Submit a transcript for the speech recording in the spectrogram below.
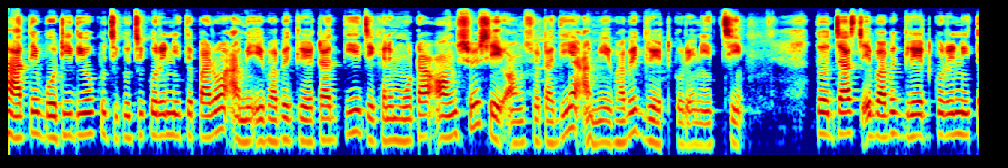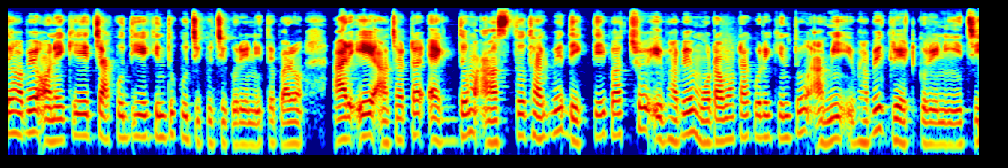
হাতে বটি দিয়েও কুচি কুচি করে নিতে পারো। আমি এভাবে গ্রেটার দিয়ে যেখানে মোটা অংশ সেই অংশটা দিয়ে আমি এভাবে গ্রেট করে নিচ্ছি। তো জাস্ট এভাবে গ্রেট করে নিতে হবে। অনেকে চাকু দিয়ে কিন্তু কুচি কুচি করে নিতে পারো। আর এই আচারটা একদম আস্ত থাকবে, দেখতেই পাচ্ছ, এভাবে মোটা মোটা করে কিন্তু আমি এভাবে গ্রেট করে নিয়েছি।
